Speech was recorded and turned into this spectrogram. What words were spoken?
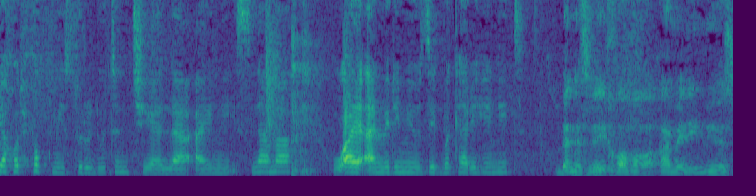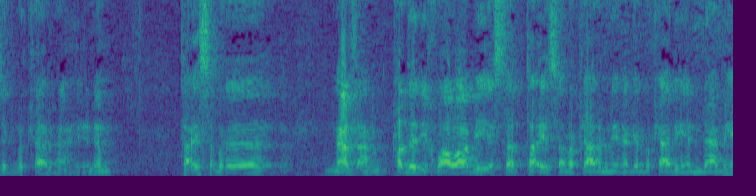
یاخود حکمی سرودوتن چییە لە ئاینی ئیسلامە؟ و ئایا ئامری میوزیک بەکاری هێنیت؟ بە نزبەی خۆمەوە ئامری میوزیک بەکار ناهێنم. تا ئێستا نازانم قەدەری خواوابێ ئێستا تا ئێستا بەکارم نێ نەگەر بەکارهێن نابێ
